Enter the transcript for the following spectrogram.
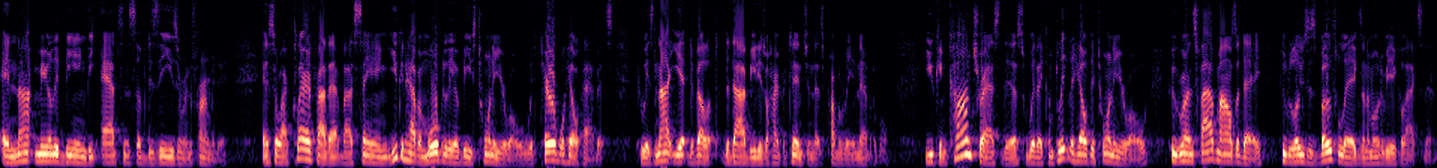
and not merely being the absence of disease or infirmity. And so I clarify that by saying you can have a morbidly obese 20 year old with terrible health habits who has not yet developed the diabetes or hypertension that's probably inevitable. You can contrast this with a completely healthy 20 year old who runs five miles a day, who loses both legs in a motor vehicle accident.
